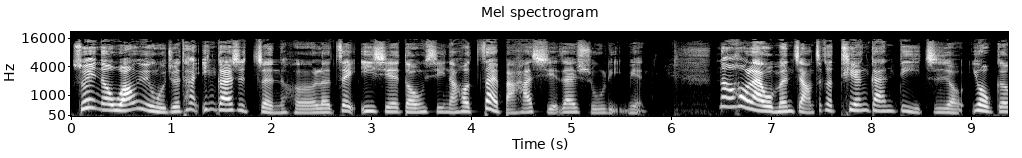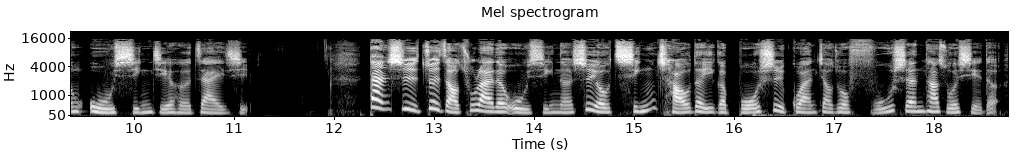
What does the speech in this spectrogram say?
所以呢，王允我觉得他应该是整合了这一些东西，然后再把它写在书里面。那后来我们讲这个天干地支哦，又跟五行结合在一起。但是最早出来的五行呢，是由秦朝的一个博士官叫做福生他所写的《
